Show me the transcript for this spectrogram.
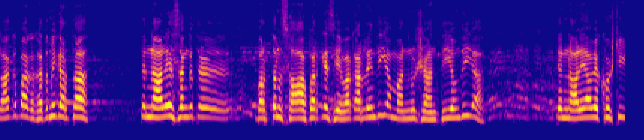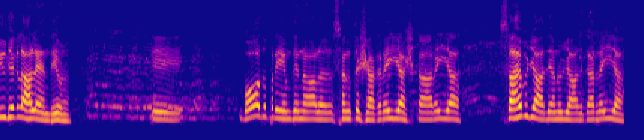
ਲਗਭਗ ਖਤਮ ਹੀ ਕਰਤਾ। ਤੇ ਨਾਲੇ ਸੰਗਤ ਬਰਤਨ ਸਾਫ਼ ਕਰਕੇ ਸੇਵਾ ਕਰ ਲੈਂਦੀ ਆ, ਮਨ ਨੂੰ ਸ਼ਾਂਤੀ ਆਉਂਦੀ ਆ। ਤੇ ਨਾਲੇ ਆ ਵੇਖੋ, ਸਟੀਲ ਦੇ ਗਲਾਸ ਲੈਂਦੇ ਹੁਣ। ਤੇ ਬਹੁਤ ਪ੍ਰੇਮ ਦੇ ਨਾਲ ਸੰਗਤ ਛਕ ਰਹੀ ਆ, ਛਕਾ ਰਹੀ ਆ। ਸਾਹਿਬਜ਼ਾਦਿਆਂ ਨੂੰ ਯਾਦ ਕਰ ਰਹੀ ਆ।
